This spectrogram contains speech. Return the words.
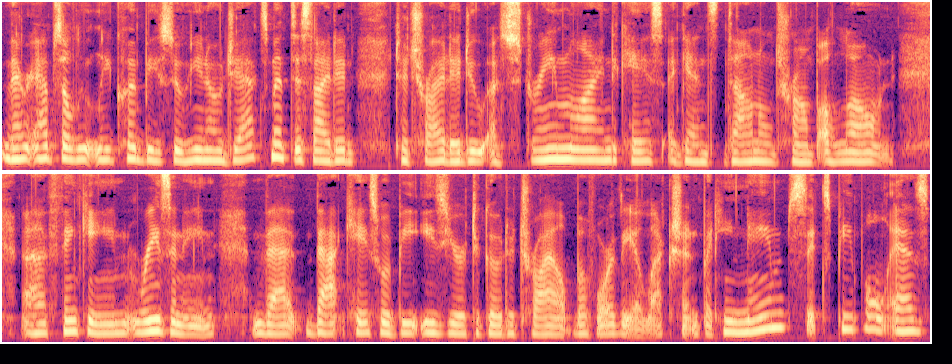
There absolutely could be, Sue. You know, Jack Smith decided to try to do a streamlined case against Donald Trump alone, uh, thinking, reasoning that that case would be easier to go to trial before the election. But he named six people as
